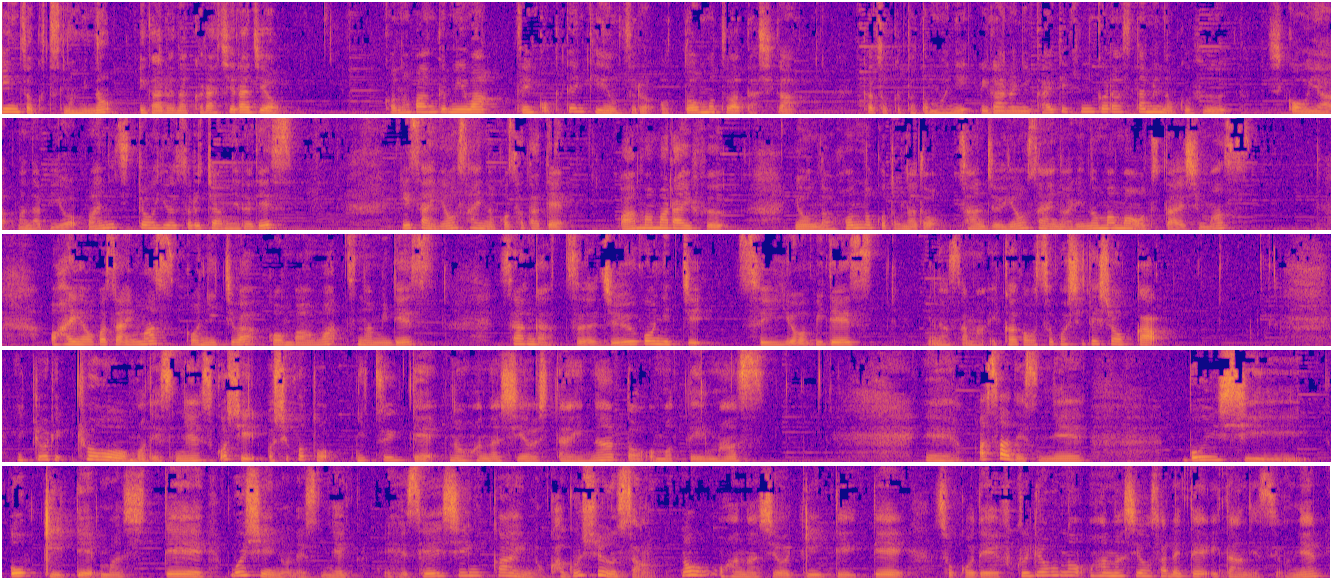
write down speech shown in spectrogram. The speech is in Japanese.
金属つのみの身軽な暮らしラジオ。この番組は全国転勤をする夫を持つ私が家族と共に身軽に快適に暮らすための工夫思考や学びを毎日共有するチャンネルです。2歳4歳の子育てワーママライフ読んだ本のことなど34歳のありのままをお伝えします。おはようございます。こんにちは。こんばんは。つのみです。3月15日水曜日です。皆様いかがお過ごしでしょうか？今日今日もですね少しお仕事についてのお話をしたいなと思っています、えー、朝ですね Voicy を聞いてまして Voicy のですね、え精神科医のカグシュンさんのお話を聞いていてそこで副業のお話をされていたんですよね。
